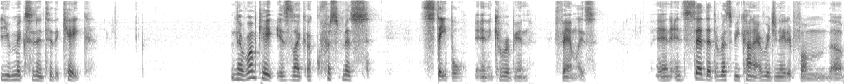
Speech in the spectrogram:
you mix it into the cake. Now, rum cake is like a Christmas staple in Caribbean families. And it's said that the recipe kind of originated from the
